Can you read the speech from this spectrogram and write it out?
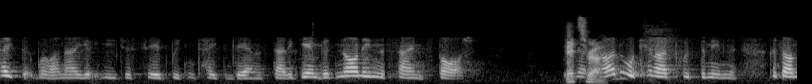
take the, well, I know you, you just said we can take them down and start again, but not in the same spot. That's that right. Or can I put them in the, because I'm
